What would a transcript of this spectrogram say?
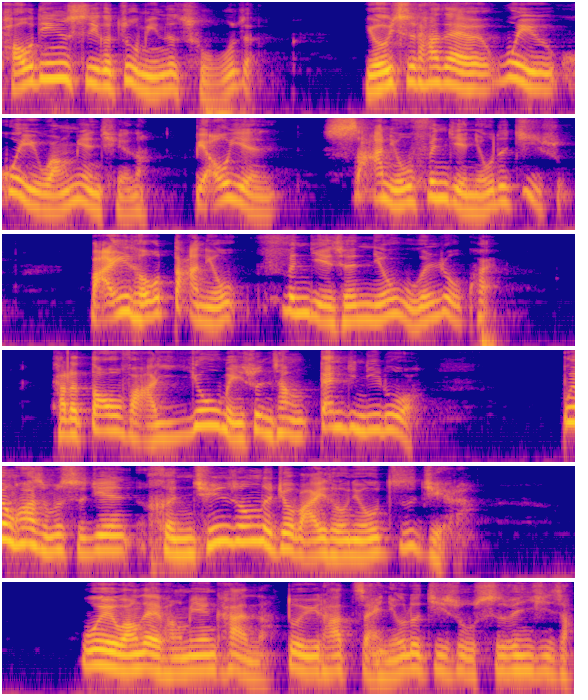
庖丁是一个著名的厨子，有一次他在魏惠王面前呢，表演杀牛分解牛的技术，把一头大牛分解成牛骨跟肉块，他的刀法优美顺畅，干净利落，不用花什么时间，很轻松的就把一头牛肢解了。魏王在旁边看呢，对于他宰牛的技术十分欣赏，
